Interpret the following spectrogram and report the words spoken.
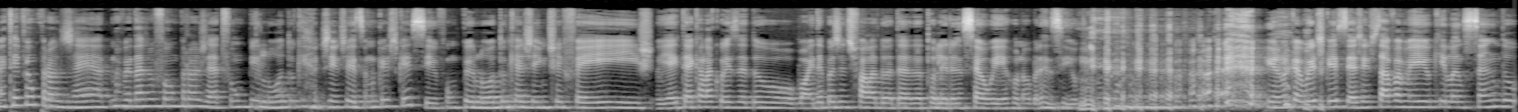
Mas teve um projeto, na verdade não foi um projeto, foi um piloto que a gente fez, eu nunca esqueci, foi um piloto que a gente fez. E aí tem aquela coisa do. Bom, aí depois a gente fala do, da, da, tolerância ao erro no Brasil. eu nunca vou esquecer. A gente estava meio que lançando.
